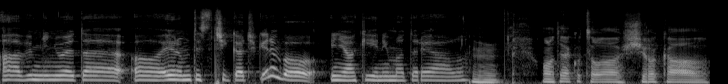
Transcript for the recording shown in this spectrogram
A vyměňujete uh, jenom ty stříkačky nebo i nějaký jiný materiál? Uh-huh. Ono to je jako celá široká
